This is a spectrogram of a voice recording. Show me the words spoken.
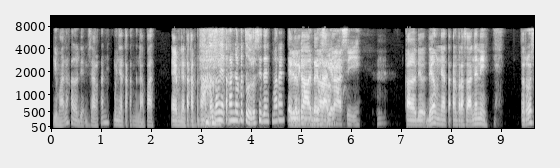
gimana kalau dia misalkan menyatakan pendapat eh menyatakan pendapat kok menyatakan pendapat terus sih dari kemarin eh dari, kemarin, dari tadi kalau dia dia menyatakan perasaannya nih terus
